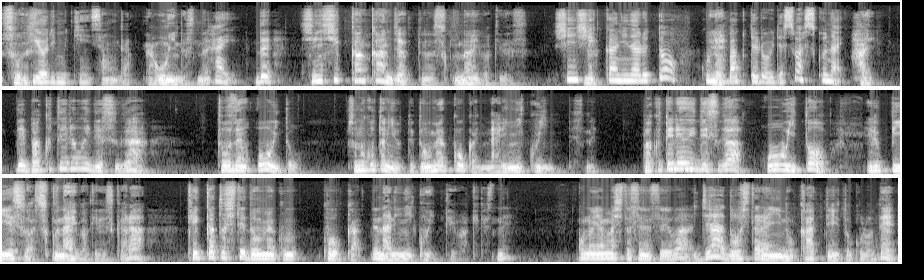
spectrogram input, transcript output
そうです。ヒオリミ菌さんが。多いんですね。はい。で、心疾患患者っていうのは少ないわけです。心疾患になると、このバクテロイデスは少ない。はい。で、バクテロイデスが当然多いと、そのことによって動脈硬化になりにくいんですね。バクテロイデスが多いと、LPS は少ないわけですから、結果として動脈硬化ってなりにくいっていうわけですね。この山下先生は、じゃあどうしたらいいのかっていうところで、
